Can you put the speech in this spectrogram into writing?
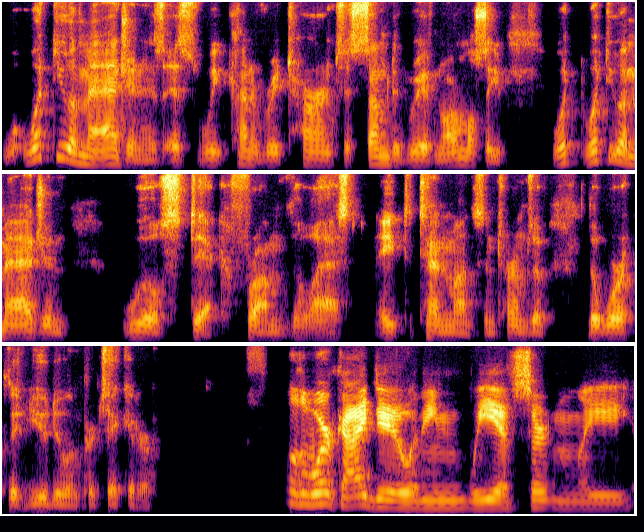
What do you imagine as as we kind of return to some degree of normalcy? What what do you imagine? Will stick from the last eight to 10 months in terms of the work that you do in particular? Well, the work I do, I mean, we have certainly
